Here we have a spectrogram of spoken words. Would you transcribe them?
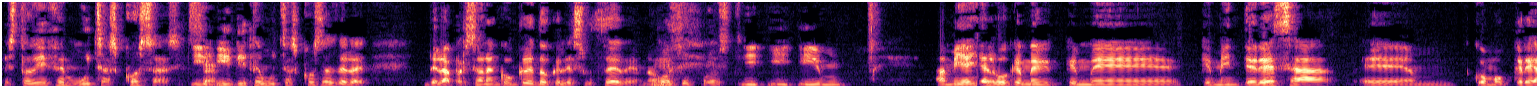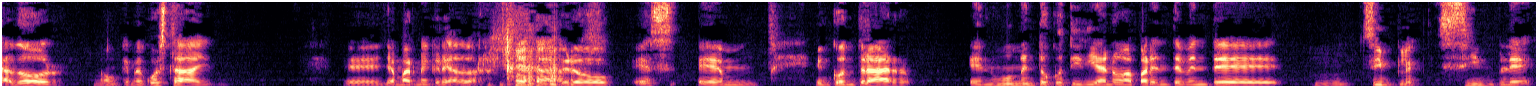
esto dice muchas cosas y, Sí. y dice muchas cosas de la, de la persona en concreto que le sucede, ¿no? Por supuesto. Y, y- y, a mí hay algo que me, que me, que me interesa eh, como creador, Mm. aunque me cuesta eh, llamarme creador, pero es eh, encontrar en un momento cotidiano aparentemente. Simple. simple,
